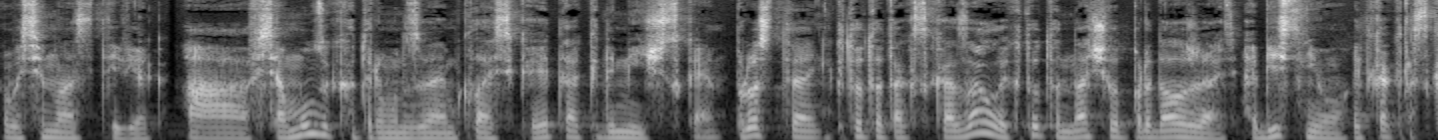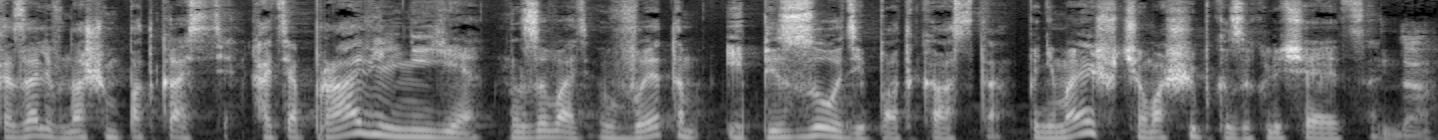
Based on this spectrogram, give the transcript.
18 век. А вся музыка, которую мы называем классикой, это академическая. Просто кто-то так сказал, и кто-то начал продолжать. Объясню. Это как рассказали в нашем подкасте. Хотя правильнее называть в этом эпизоде подкаста. Понимаешь, в чем ошибка заключается? Да.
